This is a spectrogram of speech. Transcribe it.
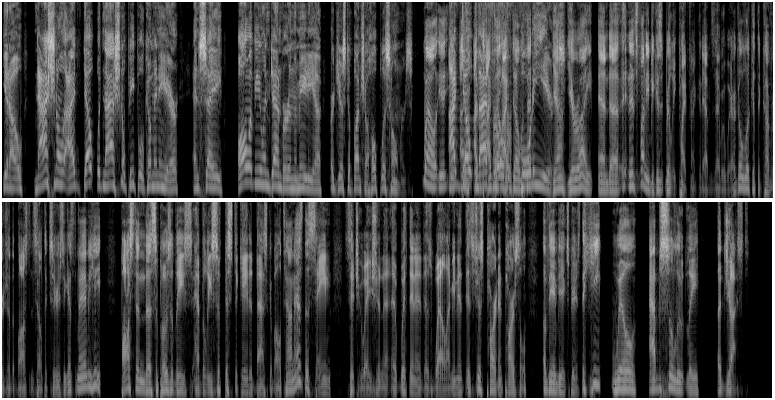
you know, national. I've dealt with national people come in here and say all of you in Denver in the media are just a bunch of hopeless homers. Well, it, I've dealt with that for dealt- over it. 40 years. Yeah, you're right, and uh, and it's funny because it really, quite frankly, it happens everywhere. Go look at the coverage of the Boston Celtics series against the Miami Heat. Boston, the supposedly heavily sophisticated basketball town, has the same situation uh, within it as well. I mean, it, it's just part and parcel of the NBA experience. The Heat will absolutely adjust.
